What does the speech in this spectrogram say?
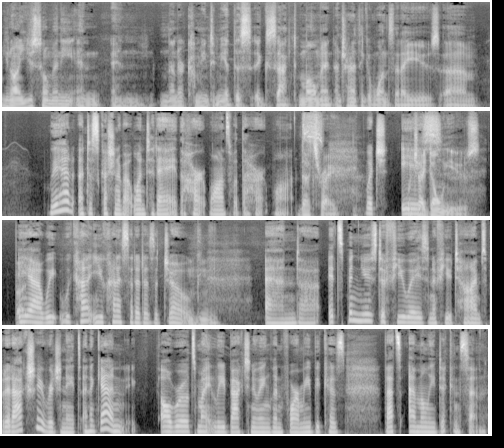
you know, I use so many and and none are coming to me at this exact moment. I'm trying to think of ones that I use. Um We had a discussion about one today. The heart wants what the heart wants. that's right. Which is Which I don't use. But yeah, we, we kind of you kind of said it as a joke. Mhm. And uh, it's been used a few ways and a few times, but it actually originates. And again, all roads might lead back to New England for me because that's Emily Dickinson.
